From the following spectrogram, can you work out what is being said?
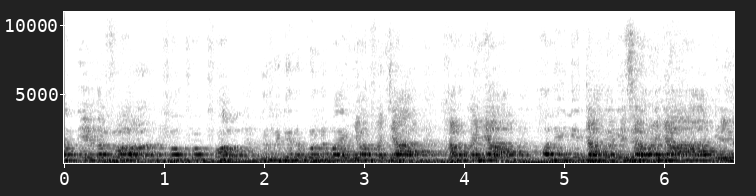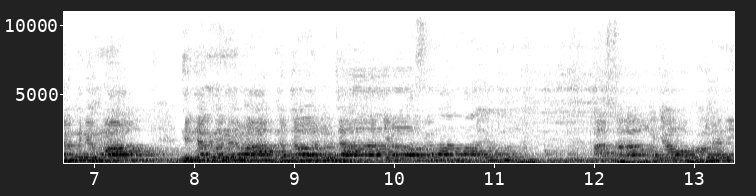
thank you foo foog foog foog lu fi gën a bon waaye ñoo fa jaar xam ko ñaar xale yi di tàng di sax ñaar di dëgg di moom di dëgg di moom te doonu daal yow. asalaamaaleykum asalaamu jàmm ko la ñu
